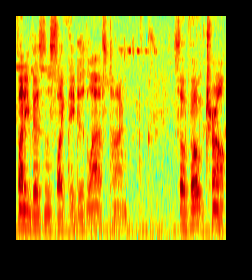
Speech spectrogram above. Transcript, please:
funny business like they did last time. So vote Trump.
